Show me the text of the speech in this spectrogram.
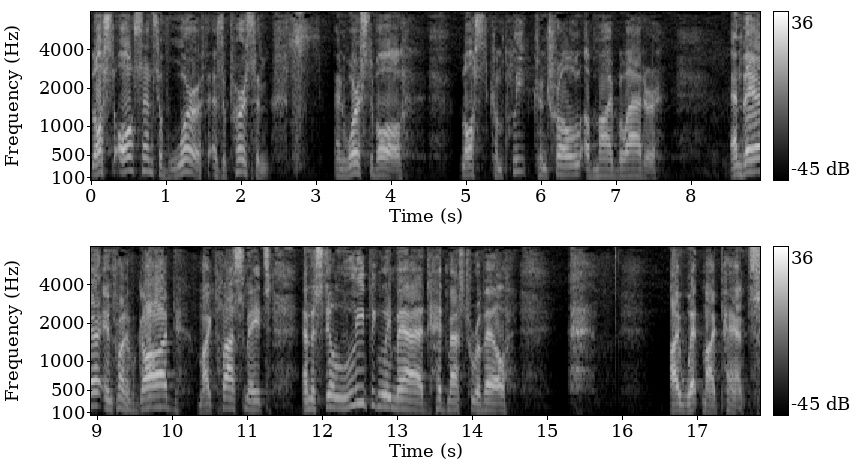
lost all sense of worth as a person, and worst of all, lost complete control of my bladder. And there, in front of God, my classmates, and the still leapingly mad Headmaster Revell, I wet my pants.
